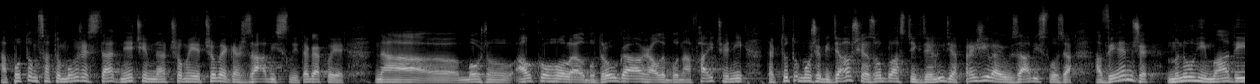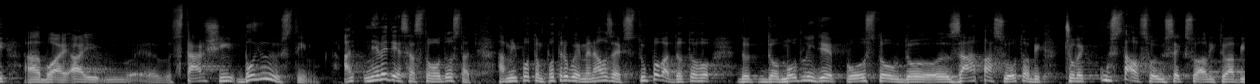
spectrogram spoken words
a potom sa to môže stať niečím, na čom je človek až závislý, tak ako je na e, možno alkohole alebo drogách alebo na fajčení, tak toto môže byť ďalšia z oblastí, kde ľudia prežívajú závislosť. A, viem, že mnohí mladí alebo aj, aj e, starší bojujú s tým. A nevedia sa z toho dostať. A my potom potrebujeme naozaj vstupovať do toho, do, do modlite, postov, do zápasu o to, aby človek ustal svoju sexualitu, aby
